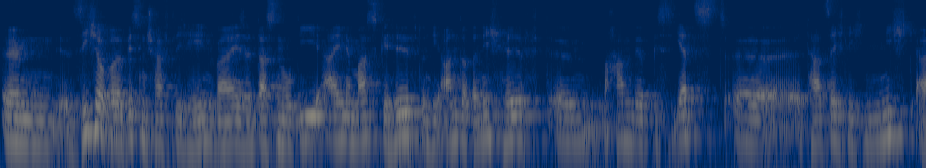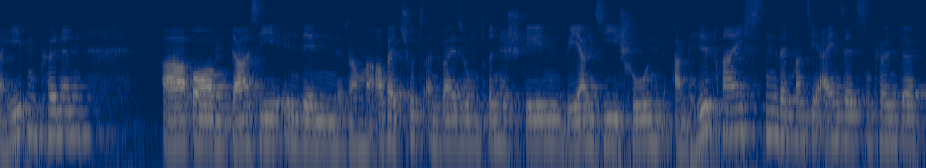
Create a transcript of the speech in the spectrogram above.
ähm, sichere wissenschaftliche Hinweise, dass nur die eine Maske hilft und die andere nicht hilft, ähm, haben wir bis jetzt äh, tatsächlich nicht erheben können. Aber da sie in den sagen wir, Arbeitsschutzanweisungen drin stehen, wären sie schon am hilfreichsten, wenn man sie einsetzen könnte.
